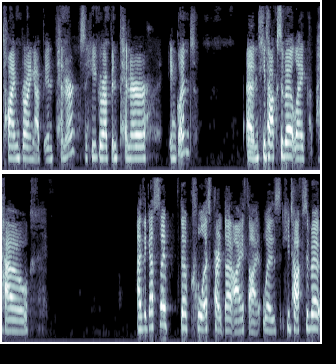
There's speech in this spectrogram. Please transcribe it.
time growing up in Pinner. So he grew up in Pinner, England, and he talks about like how I guess like the coolest part that I thought was he talks about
